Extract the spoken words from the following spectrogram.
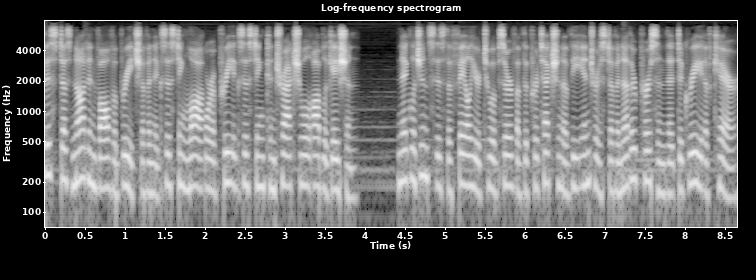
This does not involve a breach of an existing law or a pre-existing contractual obligation. Negligence is the failure to observe of the protection of the interest of another person that degree of care,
